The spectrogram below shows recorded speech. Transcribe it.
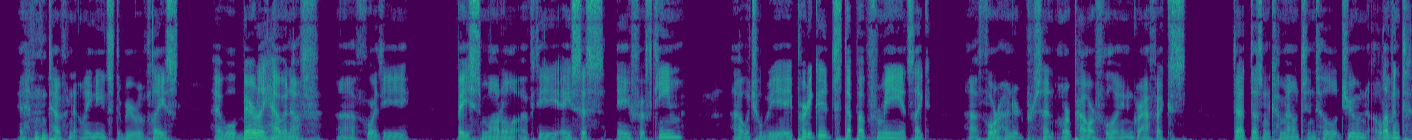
and definitely needs to be replaced. I will barely have enough uh, for the base model of the Asus A15, uh, which will be a pretty good step up for me. It's like 400% uh, more powerful in graphics. That doesn't come out until June 11th,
